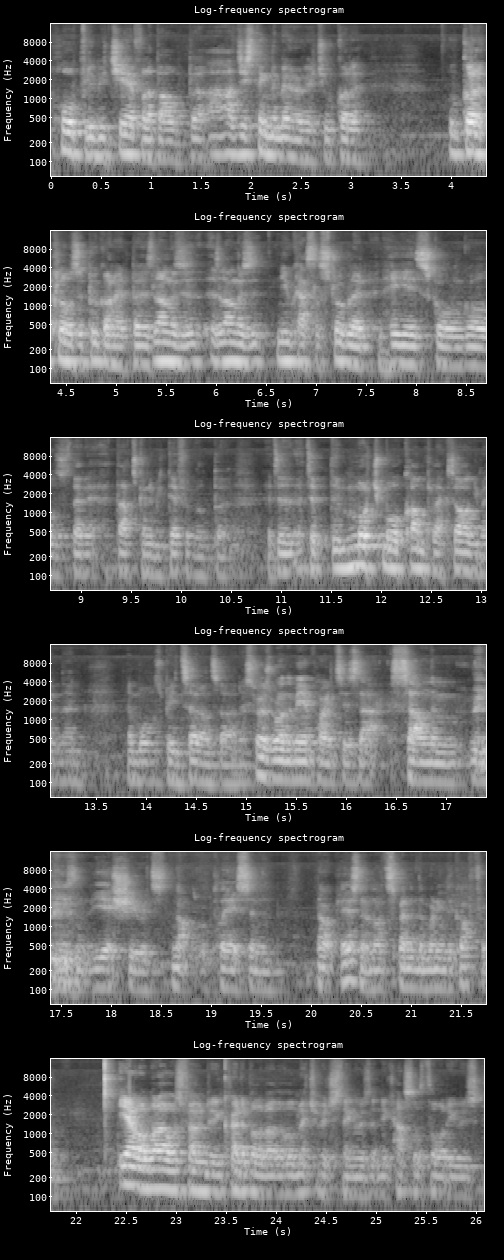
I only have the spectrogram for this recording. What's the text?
hopefully be cheerful about. But I, just think the Mitrovic we've got to we've got to close the book on it. But as long as as long as Newcastle's struggling and he is scoring goals, then it, that's going to be difficult. But it's a it's a, a much more complex argument than than what was being said on I suppose one of the main points is that selling them really isn't the issue. It's not replacing, not replacing them, not spending the money they got from. Yeah, well, what I always found incredible about the whole Mitrovic thing was that Newcastle thought he was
